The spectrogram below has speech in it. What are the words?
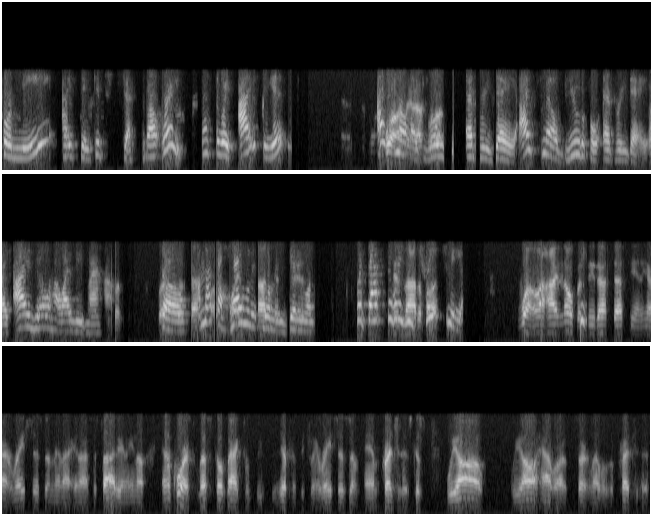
for me. I think it's just about race. That's the way I see it. I Well, I smell mean, like what I- roses every day. I smell beautiful every day. Like I know how I leave my house. But- so but I'm not the homeless woman getting on. But that's the way he treats me. Well, I know, but see, that's that's the inherent racism in our in our society, and you know, and of course, let's go back to the difference between racism and prejudice, because we all we all have our certain levels of prejudice.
